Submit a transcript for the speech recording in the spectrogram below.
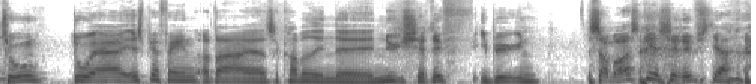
Tue, du er Esbjerg-fan, og der er altså kommet en øh, ny sheriff i byen. Som også giver sheriffstjerner.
